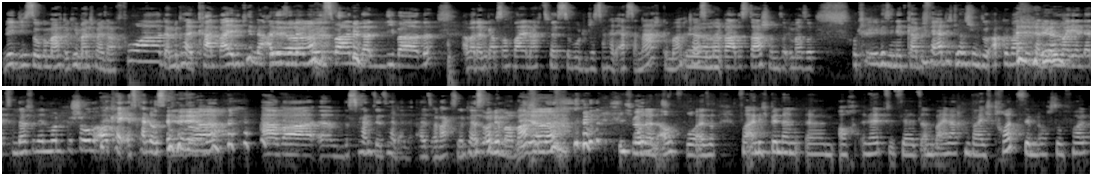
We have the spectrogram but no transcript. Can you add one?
wirklich so gemacht, okay, manchmal davor, damit halt gerade, weil die Kinder alle so Ja. nervös waren dann lieber, ne? Aber dann gab es auch Weihnachtsfeste, wo du das dann halt erst danach gemacht hast Ja. und dann war das da schon so immer so, okay, wir sind jetzt glaube ich fertig, du hast schon so abgewartet, die Ja. Oma ihren letzten Löffel in den Mund geschoben, okay, es kann losgehen, so, Ja. ne? Aber ähm, das kannst du jetzt halt als erwachsene Person immer machen, ne? Ich war dann auch froh. Also vor allem, ich bin dann ähm, auch letztes Jahr jetzt an Weihnachten war ich trotzdem noch so voll,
